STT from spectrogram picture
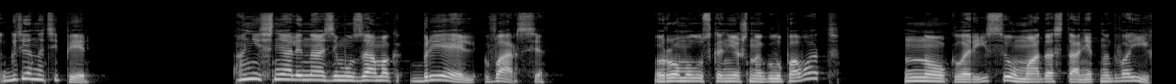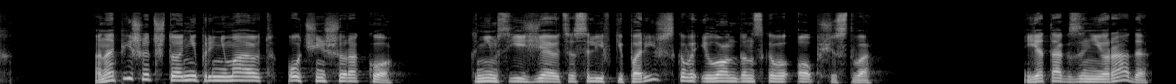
Где она теперь?» Они сняли на зиму замок Бриэль в Арсе. Ромулус, конечно, глуповат, но у Кларисы ума достанет на двоих. Она пишет, что они принимают очень широко. К ним съезжаются сливки парижского и лондонского общества. Я так за нее рада,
